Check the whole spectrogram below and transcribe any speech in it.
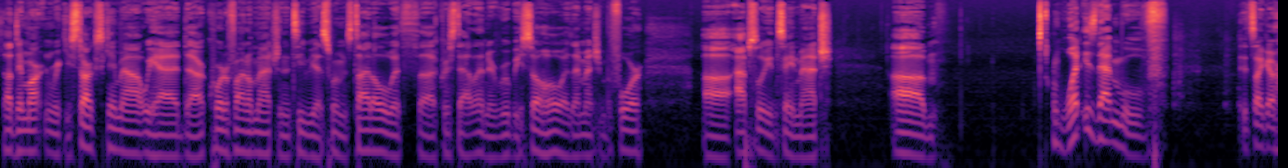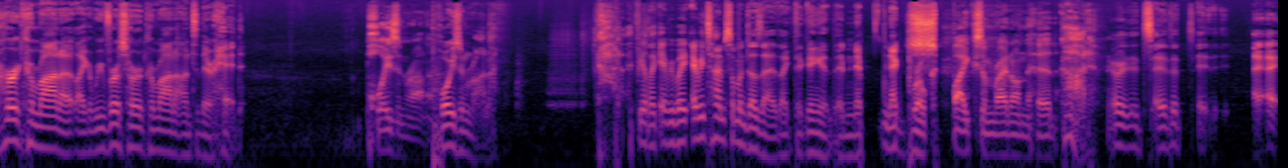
Dante Martin, Ricky Starks came out. We had our quarterfinal match in the TBS Women's Title with uh, Kris Statlander and Ruby Soho, as I mentioned before. Uh, absolutely insane match. Um, what is that move? It's like a Hurricanrana, like a reverse Hurricanrana onto their head. Poison Rana. Poison Rana. God, I feel like everybody every time someone does that, like they're getting their neck, neck broke. Spikes them right on the head. God, or it's, it's, I, I,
